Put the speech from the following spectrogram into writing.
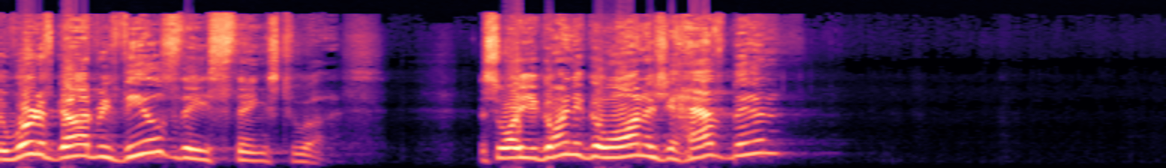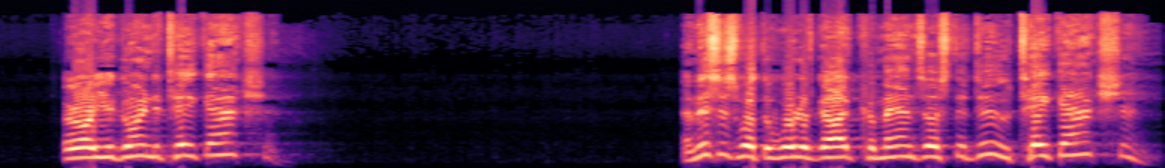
The Word of God reveals these things to us. So are you going to go on as you have been? Or are you going to take action? And this is what the Word of God commands us to do take action.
